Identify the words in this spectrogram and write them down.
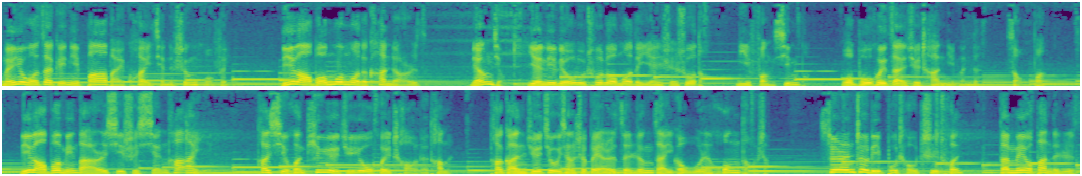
没有我再给你八百块钱的生活费。李老伯默默的看着儿子。良久，眼里流露出落寞的眼神，说道：“你放心吧，我不会再去缠你们的，走吧。”李老伯明白儿媳是嫌他碍眼。他喜欢听越剧，又会吵着他们，他感觉就像是被儿子扔在一个无人荒岛上。虽然这里不愁吃穿，但没有伴的日子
